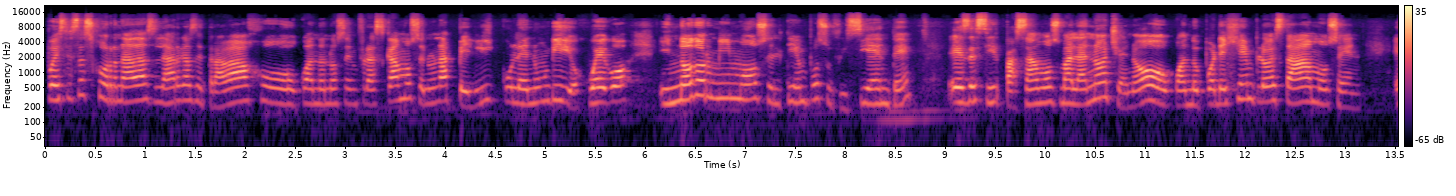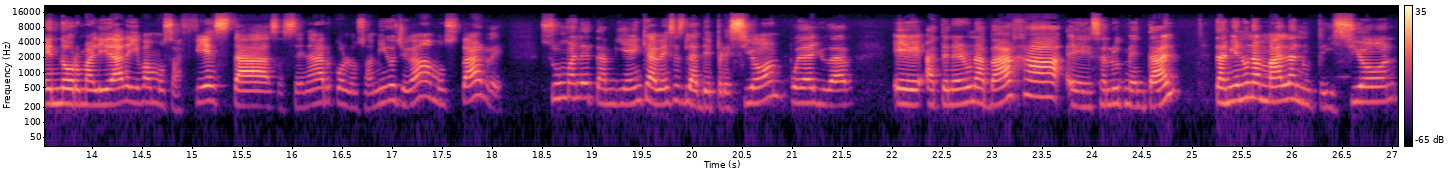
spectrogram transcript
pues esas jornadas largas de trabajo cuando nos enfrascamos en una película, en un videojuego y no dormimos el tiempo suficiente, es decir, pasamos mala noche, ¿no? O cuando, por ejemplo, estábamos en, en normalidad e íbamos a fiestas, a cenar con los amigos, llegábamos tarde. Súmale también que a veces la depresión puede ayudar eh, a tener una baja eh, salud mental también una mala nutrición,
